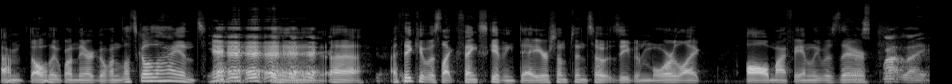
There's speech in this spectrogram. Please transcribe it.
I'm the only one there going, "Let's go Lions!" and, uh, I think it was like Thanksgiving Day or something, so it was even more like all my family was there. Spotlight.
